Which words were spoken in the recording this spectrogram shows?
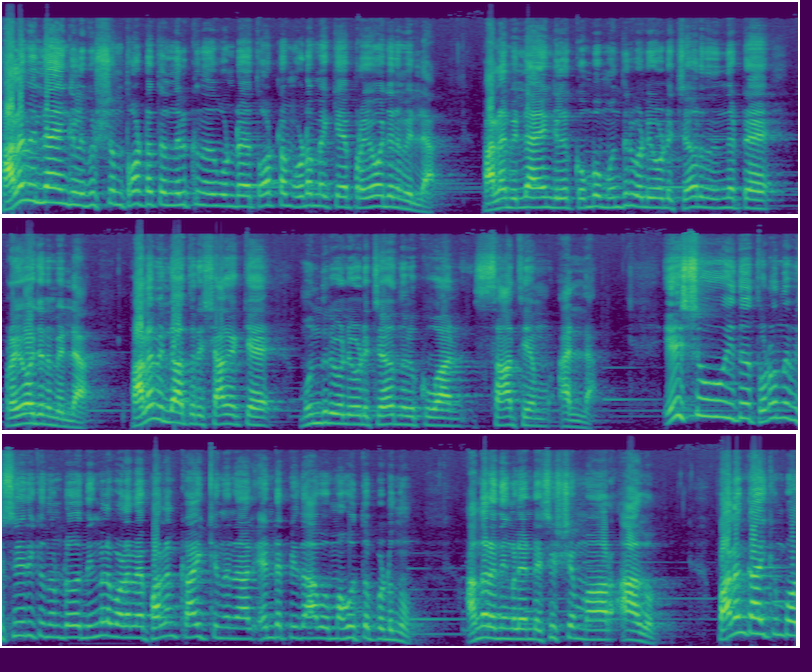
ഫലമില്ല എങ്കിൽ വൃക്ഷം തോട്ടത്തിൽ നിൽക്കുന്നത് കൊണ്ട് തോട്ടം ഉടമയ്ക്ക് പ്രയോജനമില്ല. ഫലമില്ല എങ്കിൽ കൊമ്പ് മുന്തിരിവള്ളിയോട് ചേർന്ന് നിന്നിട്ട് പ്രയോജനമില്ല. ഫലമില്ലാത്തൊരു ശാഖയ്ക്ക് മുന്തിരിവള്ളിയോട് ചേർന്ന് നിൽക്കുവാൻ സാധ്യം അല്ല. യേശു ഇത് തുടർന്ന് വിശദീകരിക്കുന്നുണ്ട്. നിങ്ങൾ വളരെ ഫലം കായ്ക്കുന്നതിനാൽ എന്റെ പിതാവ് മഹത്വപ്പെടുന്നു. അങ്ങനെ നിങ്ങൾ എന്റെ ശിഷ്യന്മാർ ആകും. ഫലം കായ്ക്കുമ്പോൾ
